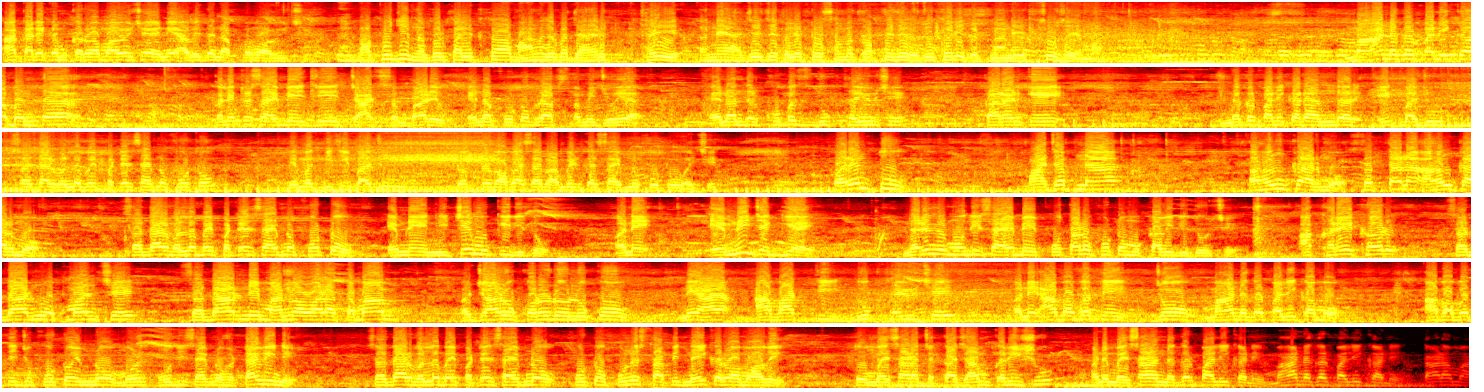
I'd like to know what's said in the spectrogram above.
આ કાર્યક્રમ કરવામાં આવ્યો છે અને આવેદન આપવામાં આવ્યું છે. બાપુજી નગરપાલિકા મહાનગરમાં જાહેર થઈ અને આજે જે કલેક્ટર સમક્ષ આપણે જે રજૂ કરી ઘટનાને શું છે એમાં? મહાનગરપાલિકા બનતા કલેક્ટર સાહેબે જે ચાર્જ સંભાળ્યો એના ફોટોગ્રાફ્સ અમે જોયા એના અંદર ખૂબ જ દુઃખ થયું છે કારણ કે નગરપાલિકાના અંદર એક બાજુ સરદાર વલ્લભભાઈ પટેલ સાહેબનો ફોટો તેમજ બીજી બાજુ ડૉક્ટર બાબા સાહેબ આંબેડકર સાહેબનો ફોટો હોય છે. પરંતુ ભાજપના અહંકારમાં, સત્તાના અહંકારમાં સરદાર વલ્લભભાઈ પટેલ સાહેબનો ફોટો એમને નીચે મૂકી દીધો અને એમની જગ્યાએ નરેન્દ્ર મોદી સાહેબે પોતાનો ફોટો મુકાવી દીધો છે. આ ખરેખર સરદારનું અપમાન છે. સરદારને માનવાવાળા તમામ હજારો કરોડો લોકોને આ આ વાતથી દુઃખ થયું છે. અને આ બાબતે જો મહાનગરપાલિકામાં આ બાબતે જો ફોટો એમનો મોદી સાહેબનો હટાવીને સરદાર વલ્લભભાઈ પટેલ સાહેબનો ફોટો પુનઃસ્થાપિત નહીં કરવામાં આવે, તો મહેસાણા ચક્કાજામ કરીશું અને મહેસાણા નગરપાલિકાને, મહાનગરપાલિકાને તાળા મારી છે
